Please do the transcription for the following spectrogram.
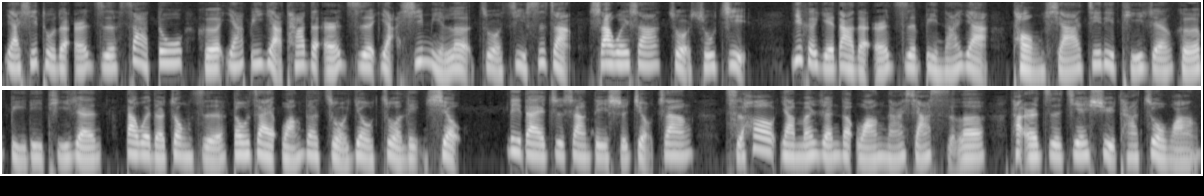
亚希土的儿子撒都和亚比亚他的儿子亚希米勒做祭司长，沙威沙做书记，耶和耶大的儿子比拿雅。统辖基利提人和比利提人，大卫的众子都在王的左右做领袖。历代至上第十九章。此后，亚门人的王拿辖死了，他儿子接续他做王。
